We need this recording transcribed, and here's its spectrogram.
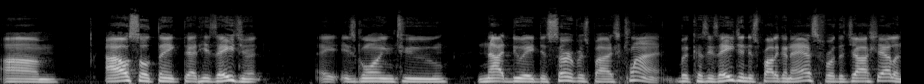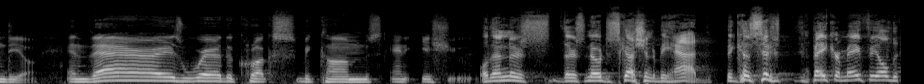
Um, I also think that his agent eh, is going to not do a disservice by his client because his agent is probably going to ask for the Josh Allen deal. And there is where the crux becomes an issue. Well, then there's there's no discussion to be had because Baker Mayfield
